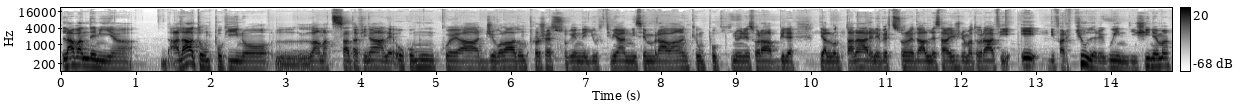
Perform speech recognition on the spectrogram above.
la pandemia ha dato un pochino la mazzata finale o comunque ha agevolato un processo che negli ultimi anni sembrava anche un pochino inesorabile di allontanare le persone dalle sale cinematografiche e di far chiudere quindi i cinema?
